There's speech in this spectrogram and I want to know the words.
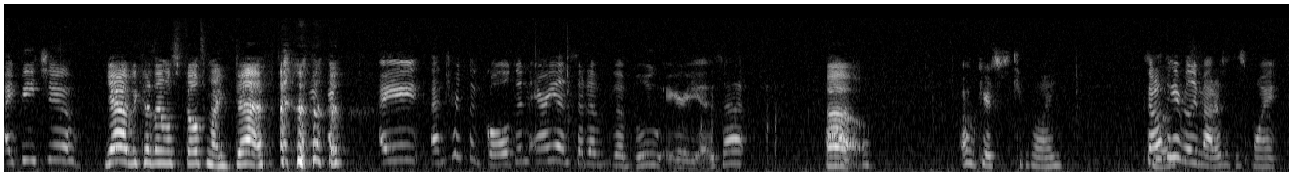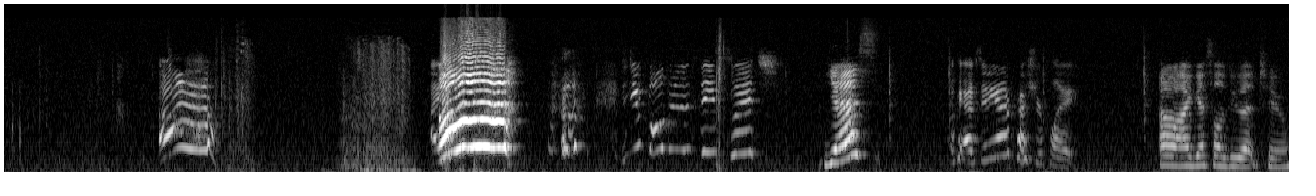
I beat you. Yeah, because I almost fell to my death. The golden area instead of the blue area. Is that? oh. Oh, cares? Just keep going. 'Cause I don't think it really matters at this point. Ah! I- Ah! Did you fall through the same switch? Yes? Okay, I'm sitting on a pressure plate. Oh, I guess I'll do that too.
